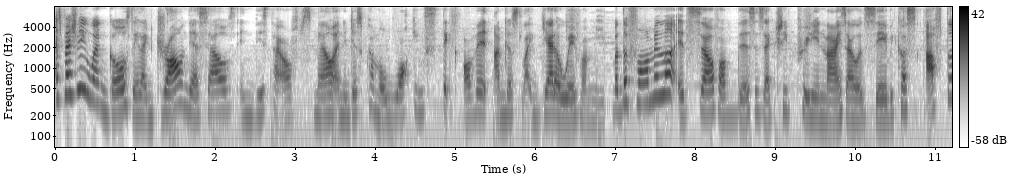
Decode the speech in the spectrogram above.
Especially when girls they like drown themselves in this type of smell and they just become a walking stick of it. I'm just like get away from me. But the formula itself of this is actually pretty nice, I would say, because after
